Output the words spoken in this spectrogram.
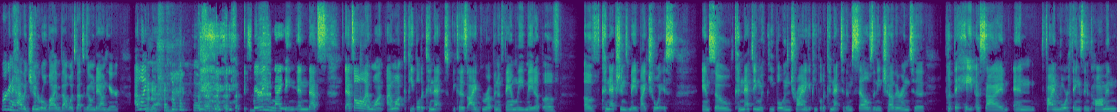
we're going to have a general vibe about what's about to go down here. I like mm-hmm. that. it's very uniting and that's that's all I want. I want people to connect because I grew up in a family made up of of connections made by choice. And so connecting with people and trying to get people to connect to themselves and each other and to put the hate aside and find more things in common,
